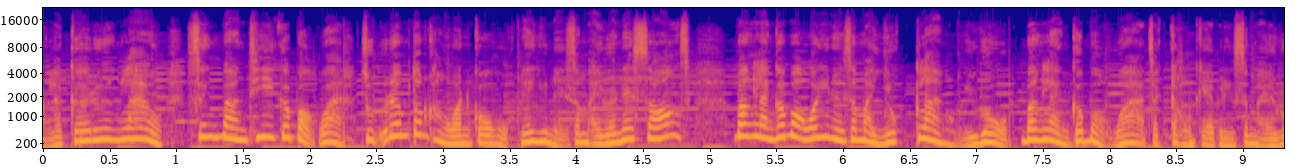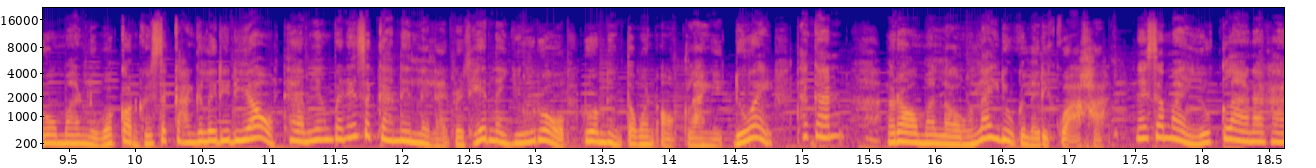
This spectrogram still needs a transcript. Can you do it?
รและก็เรื่องเล่า ซึ่งบางที่ก็บอกว่าจุดเริ่มต้นของวันโกหกเนี่ยอยู่ในสมัยเรเนซองส์บางแหล่งก็บอกว่าอยู่ในสมัยยุคกลางของยุโรป บางแหล่งก็บอกว่าจะเก่าแก่ไปถึงสมัยโรมันหรือว่าก่อนคริสต์กาลกันเลยทีเดียว แถมยังเป็นเทศกาลในหลาย ๆประเทศในยุโรปรวมถึงตะวันออกกลางอีกด้วย ถ้างั้นเรามาลองไล่ดูกันเลยดีกว่าค่ะ ในสมัยยุคกลางนะคะ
